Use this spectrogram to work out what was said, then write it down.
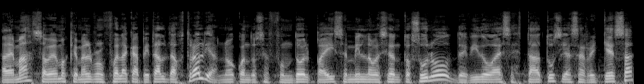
Además, sabemos que Melbourne fue la capital de Australia, ¿no? Cuando se fundó el país en 1901, debido a ese estatus y a esa riqueza,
